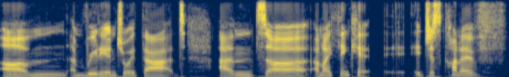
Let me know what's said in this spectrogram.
Um, and really enjoyed that. And uh, and i think it it just kind of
